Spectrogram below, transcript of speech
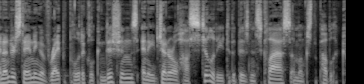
an understanding of ripe political conditions, and a general hostility to the business class amongst the public.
